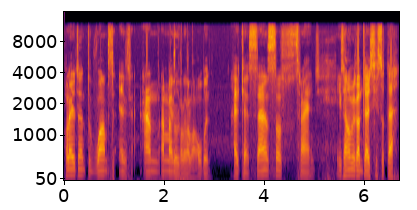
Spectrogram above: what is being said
Pleasant warmth is an unavailable 5분 I can sense so strange 이상함을 감지할 수 있었다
